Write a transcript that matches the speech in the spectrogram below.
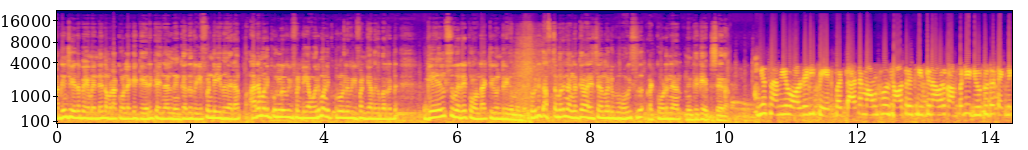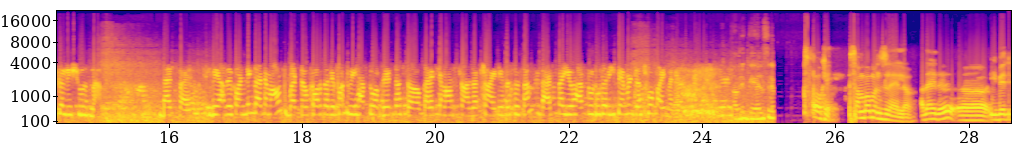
ആദ്യം ചെയ്ത പേയ്മെന്റ് നമ്മുടെ അക്കൗണ്ടിലേക്ക് കയറി കഴിഞ്ഞാൽ നിങ്ങൾക്ക് അത് റീഫണ്ട് ചെയ്ത് തരാം. അരമണിക്കൂറിൽ റീഫണ്ട് ചെയ്യാം ഒരു മണിക്കൂറിൽ റീഫണ്ട് ചെയ്യാന്നൊക്കെ പറഞ്ഞിട്ട് ഗേൾസ് വരെ കോൺടാക്ട് ചെയ്തുകൊണ്ടിരിക്കുന്നുണ്ട്. ഒരു കസ്റ്റമർ ഞങ്ങൾക്ക് അയച്ചു തന്ന ഒരു വോയിസ് റെക്കോർഡ് ഞാൻ നിങ്ങൾക്ക് കേൾപ്പിച്ചു തരാം. Yes, ma'am, you have already paid, but that amount was not received in our company due to the technical issues, ma'am. That's why we are refunding that amount, but uh, for the refund, we have to update the uh, correct amount transaction ID in the system. That's why you have to do the repayment just for five minutes. Okay സംഭവം മനസ്സിലായല്ലോ. അതായത് ഇവർ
